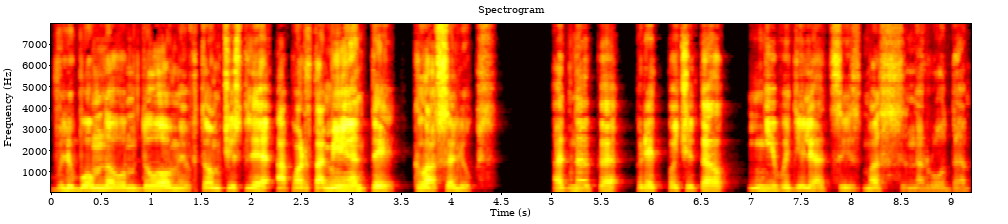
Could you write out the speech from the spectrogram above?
в любом новом доме, в том числе апартаменты класса люкс. Однако предпочитал не выделяться из массы народа,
